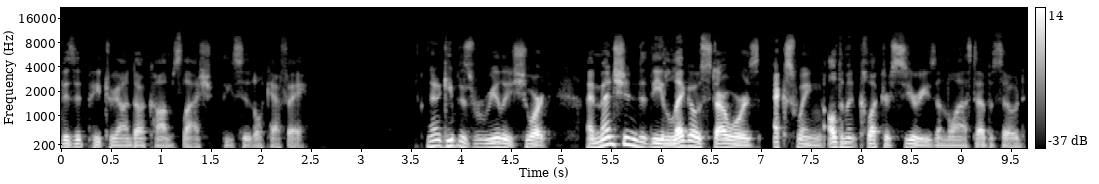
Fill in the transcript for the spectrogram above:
visit patreon.com slash the Citadel Cafe. I'm going to keep this really short. I mentioned the Lego Star Wars X-Wing Ultimate Collector Series on the last episode.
